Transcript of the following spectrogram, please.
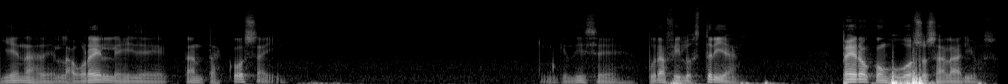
llenas de laureles y de tantas cosas y como quien dice, pura filostría, pero con jugosos salarios.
